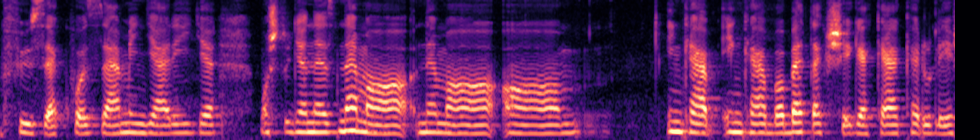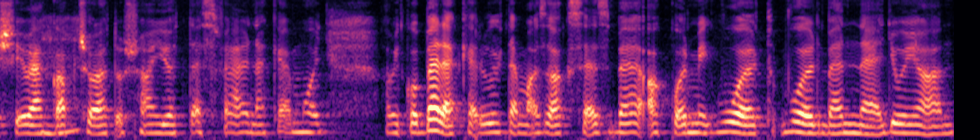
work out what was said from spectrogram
fűzzek hozzá mindjárt így, most ugyanez nem a, nem a, a inkább, inkább a betegségek elkerülésével uh-huh. kapcsolatosan jött ez fel nekem, hogy amikor belekerültem az Accessbe, akkor még volt, volt benne egy olyan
